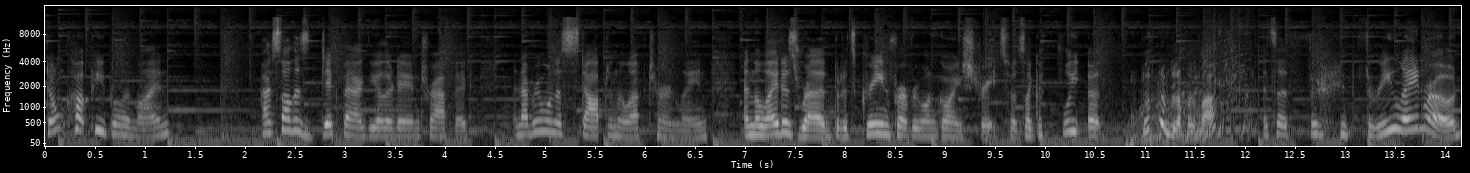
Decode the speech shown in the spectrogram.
don't cut people in line. I saw this dickbag the other day in traffic and everyone is stopped in the left turn lane, and the light is red, but it's green for everyone going straight. So it's like a three, uh, blah, blah, blah, blah. It's a th- three lane road,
